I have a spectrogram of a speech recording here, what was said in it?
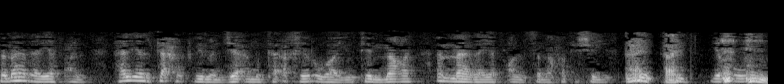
فماذا يفعل؟ هل يلتحق بمن جاء متأخر ويتم معه أم ماذا يفعل سماحة الشيخ؟ يقول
